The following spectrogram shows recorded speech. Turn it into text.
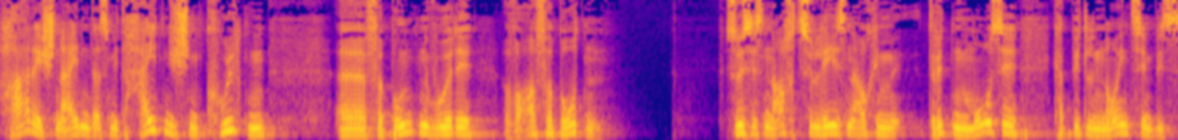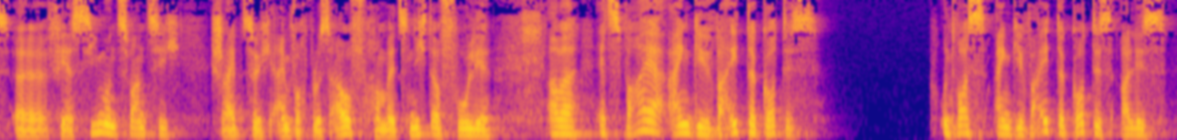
Haare schneiden, das mit heidnischen Kulten äh, verbunden wurde, war verboten. So ist es nachzulesen, auch im dritten Mose, Kapitel 19 bis äh, Vers 27. Schreibt es euch einfach bloß auf, haben wir jetzt nicht auf Folie. Aber jetzt war er ein Geweihter Gottes. Und was ein Geweihter Gottes alles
